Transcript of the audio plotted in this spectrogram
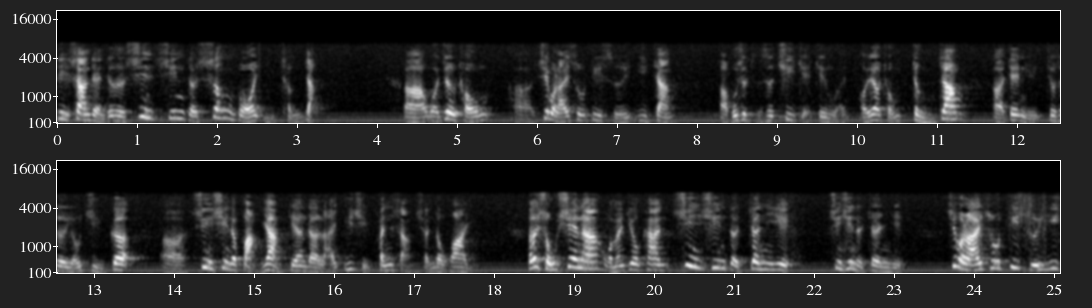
第三点就是信心的生活与成长。啊，我就从啊希伯来书第十一章。啊，不是只是七节经文，我要从整章啊这里就是有几个啊信心的榜样这样的来一起分享神的话语。而首先呢，我们就看信心的正义，信心的正义。希伯来书第十一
